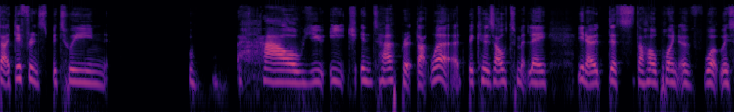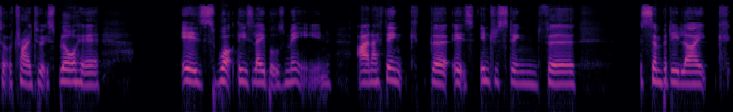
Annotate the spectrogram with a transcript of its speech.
that difference between how you each interpret that word because ultimately you know that's the whole point of what we're sort of trying to explore here is what these labels mean and i think that it's interesting for somebody like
